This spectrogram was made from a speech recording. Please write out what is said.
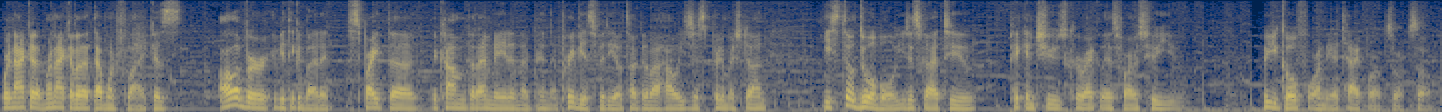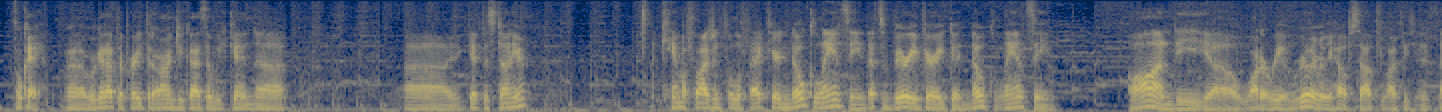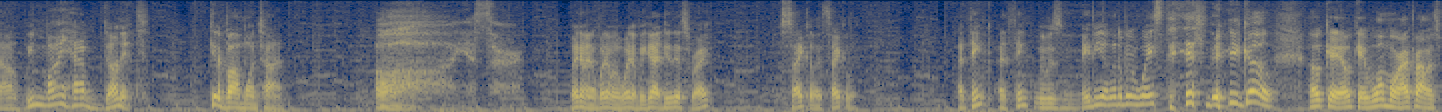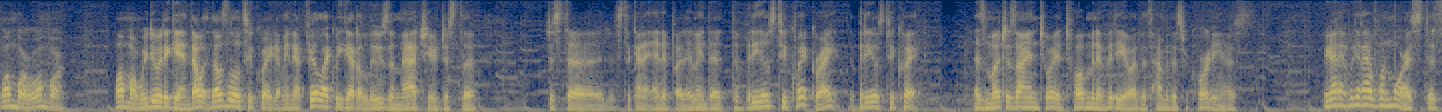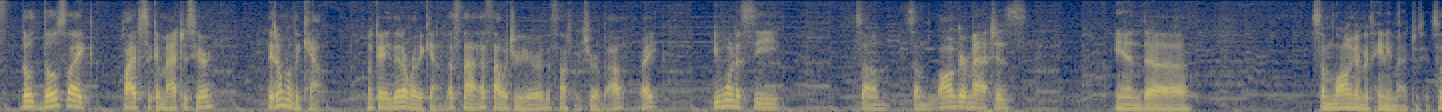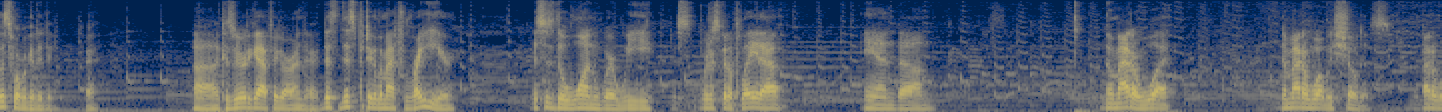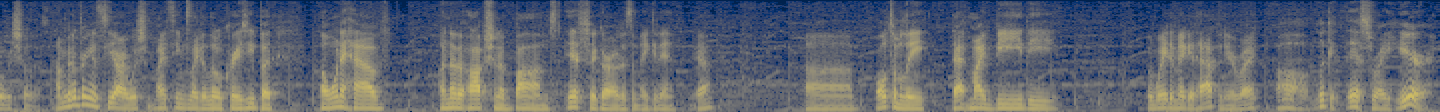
we're not gonna we're not gonna let that one fly because Oliver, if you think about it, despite the the comment that I made in the in the previous video talking about how he's just pretty much done, he's still doable. You just got to pick and choose correctly as far as who you who you go for on the attack bar absorb. So okay, uh, we're gonna have to pray to the RNG guys that we can uh, uh, get this done here. Camouflage in full effect here. No glancing. That's very very good. No glancing on the uh, water reel really really helps out to lock these units down. We might have done it. Get a bomb one time. Oh yes sir. Wait a minute. Wait a minute. Wait a minute. We gotta do this right. Cycle it. Cycle it. I think I think it was maybe a little bit wasted. there you go. Okay, okay, one more. I promise. One more. One more. One more. We do it again. That was, that was a little too quick. I mean, I feel like we got to lose a match here just to, just to, just to kind of end it. But I mean, the the video's too quick, right? The video's too quick. As much as I enjoy a 12 minute video at the time of this recording, it's, we gotta we gotta have one more. It's, it's those, those like five second matches here, they don't really count. Okay, they don't really count. That's not that's not what you're here. That's not what you're about, right? You want to see some some longer matches and uh, some long entertaining matches here. So this is what we're gonna do. Okay, because uh, we already got Figaro in there. This this particular match right here, this is the one where we just we're just gonna play it out, and um, no matter what, no matter what we showed us, no matter what we showed us, I'm gonna bring in CR, which might seem like a little crazy, but I want to have another option of bombs if Figaro doesn't make it in. Yeah. Um, ultimately, that might be the the way to make it happen here, right? Oh, look at this right here.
